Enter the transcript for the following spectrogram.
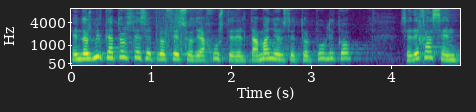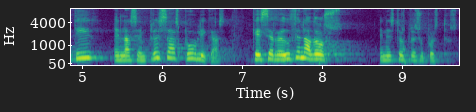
En 2014, ese proceso de ajuste del tamaño del sector público se deja sentir en las empresas públicas, que se reducen a dos en estos presupuestos,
